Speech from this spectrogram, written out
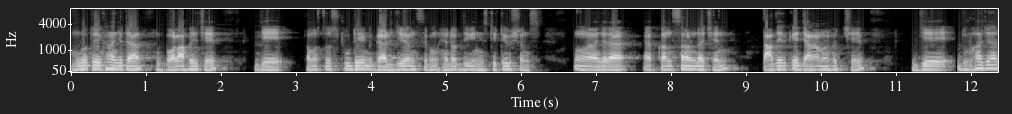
মূলত এখানে যেটা বলা হয়েছে যে সমস্ত স্টুডেন্ট গার্জিয়ানস এবং হেড অফ দি ইনস্টিটিউশনস যারা কনসার্নড আছেন, তাদেরকে জানানো হচ্ছে যে দু হাজার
